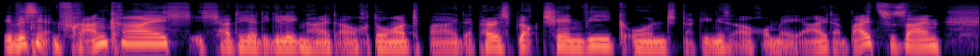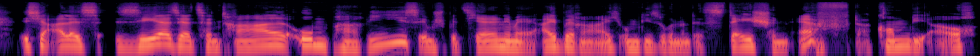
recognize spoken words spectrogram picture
Wir wissen ja in Frankreich, ich hatte ja die Gelegenheit auch dort bei der Paris Blockchain Week und da ging es auch um AI dabei zu sein, ist ja alles sehr, sehr zentral um Paris, im Speziellen im AI-Bereich um die sogenannte Station F. Da kommen die auch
